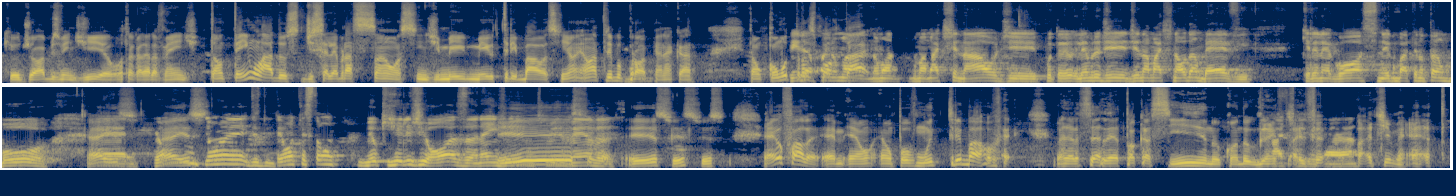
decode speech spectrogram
que o Jobs vendia, outra galera vende. Então tem um lado de celebração, assim, de meio, meio tribal, assim, é uma tribo própria, né, cara? Então como transportar... Numa, numa, numa, matinal de... Puta, eu lembro de, de na matinal da Ambev, aquele negócio, nego batendo tambor. É, é isso. Tem, um, é isso. Tem, uma, tem uma questão meio que religiosa, né? Em isso, isso, isso, isso. É, eu falo, é, é, um, é um povo muito tribal, velho. Mas ela celé, toca sino, quando ganha bate, faz é. bate meta.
